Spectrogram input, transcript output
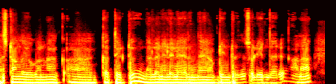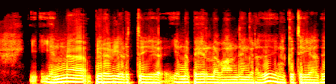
அஷ்டாங்க யோகம்லாம் கற்றுட்டு நல்ல நிலையில் இருந்தேன் அப்படின்றது சொல்லியிருந்தாரு. ஆனால் என்ன பிறவி எடுத்து என்ன பேரில் வாழ்ந்தேங்கிறது எனக்கு தெரியாது.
